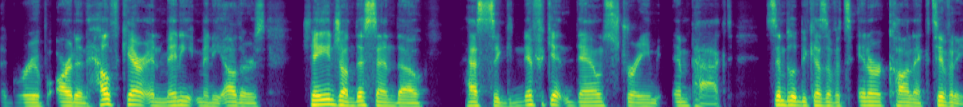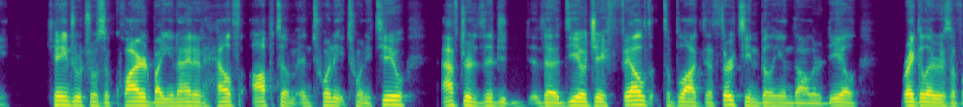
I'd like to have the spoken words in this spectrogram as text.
a group, Ardent Healthcare, and many, many others. Change on this end, though, has significant downstream impact simply because of its interconnectivity. Change, which was acquired by UnitedHealth Optum in 2022 after the, the DOJ failed to block the $13 billion deal. Regulators have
